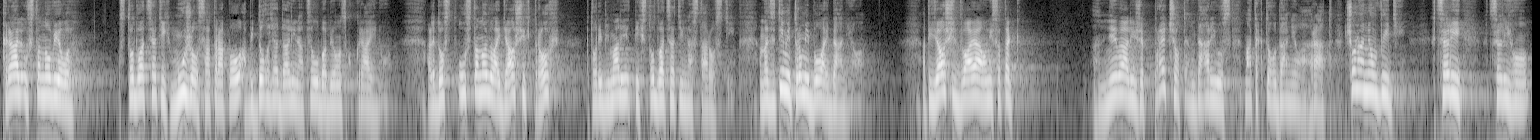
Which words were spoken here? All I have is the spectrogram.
kráľ ustanovil 120 mužov satrapov, aby dohľadali na celú babylonskú krajinu ale dost, ustanovil aj ďalších troch, ktorí by mali tých 120 na starosti. A medzi tými tromi bol aj Daniel. A tí ďalší dvaja, oni sa tak hnevali, že prečo ten Darius má tak toho Daniela rád. Čo na ňom vidí? Chceli, chceli ho,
